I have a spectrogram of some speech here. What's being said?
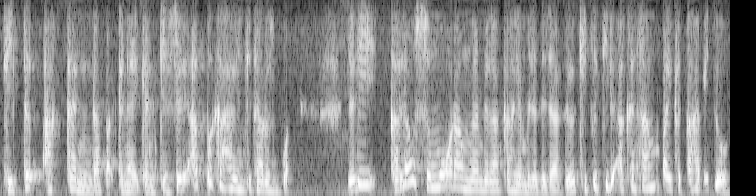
kita akan dapat kenaikan kes. Jadi apakah yang kita harus buat? Jadi kalau semua orang mengambil langkah yang berjaga-jaga, kita tidak akan sampai ke tahap itu.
